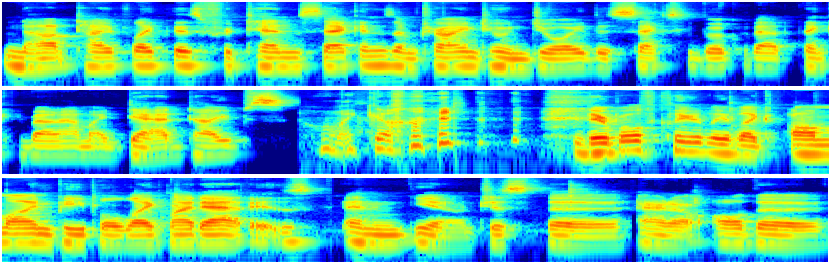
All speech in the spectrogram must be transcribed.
not type like this for 10 seconds? I'm trying to enjoy this sexy book without thinking about how my dad types. Oh my god. They're both clearly like online people like my dad is. And, you know, just the, I don't know, all the,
